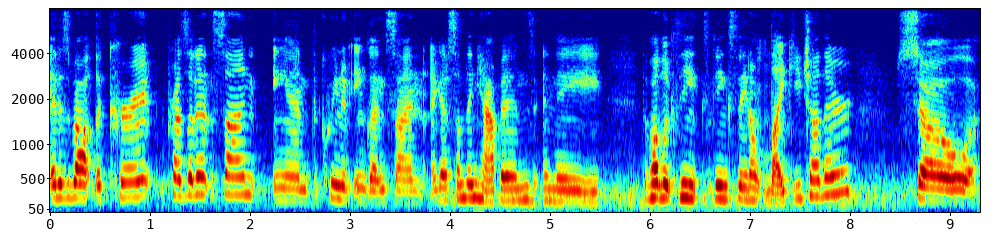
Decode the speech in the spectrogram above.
it is about the current president's son and the Queen of England's son. I guess something happens and they, the public th- thinks they don't like each other. So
